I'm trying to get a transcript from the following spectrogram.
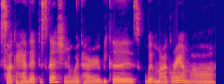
So I can have that discussion with her because with my grandma,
